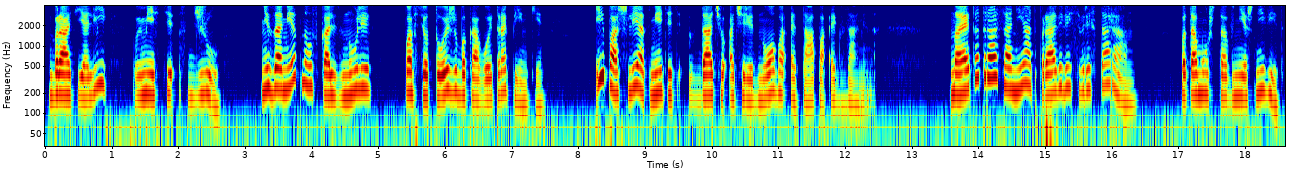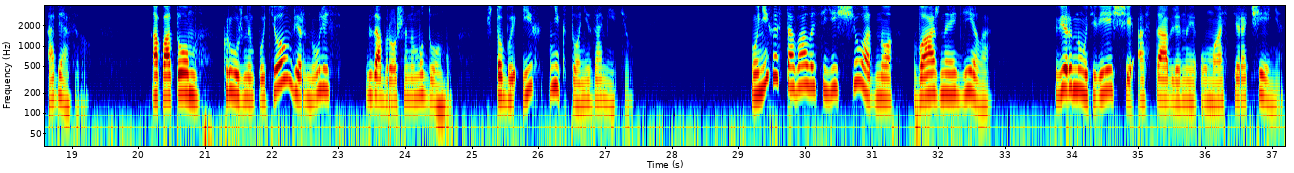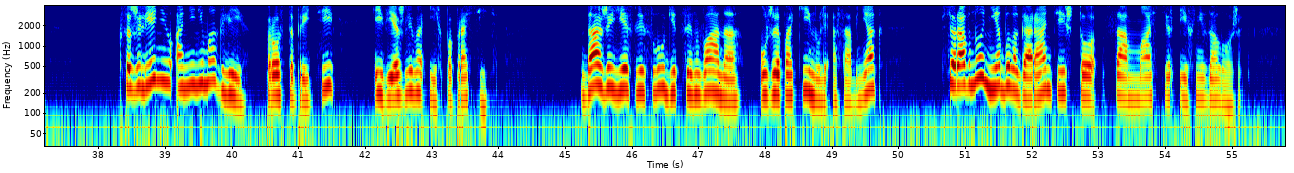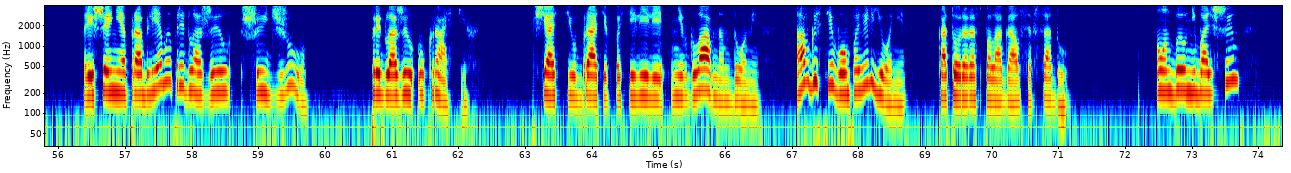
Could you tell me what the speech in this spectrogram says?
Братья Ли вместе с Джу незаметно ускользнули по все той же боковой тропинке – и пошли отметить сдачу очередного этапа экзамена. На этот раз они отправились в ресторан, потому что внешний вид обязывал. А потом кружным путем вернулись к заброшенному дому, чтобы их никто не заметил. У них оставалось еще одно важное дело — вернуть вещи, оставленные у мастера Ченя. К сожалению, они не могли просто прийти и вежливо их попросить. Даже если слуги Цинвана уже покинули особняк, все равно не было гарантии, что сам мастер их не заложит. Решение проблемы предложил Шиджу, предложил украсть их. К счастью, братьев поселили не в главном доме, а в гостевом павильоне, который располагался в саду. Он был небольшим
